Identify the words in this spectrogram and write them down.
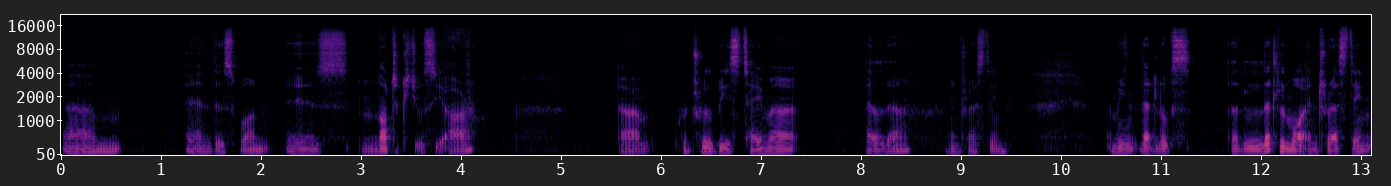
Um, and this one is not a QCR. Um, Ritual Beast Tamer Elder. Interesting. I mean, that looks a little more interesting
